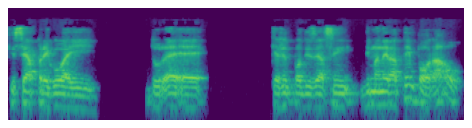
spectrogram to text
que se apregou aí, do, é, é, que a gente pode dizer assim, de maneira temporal,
